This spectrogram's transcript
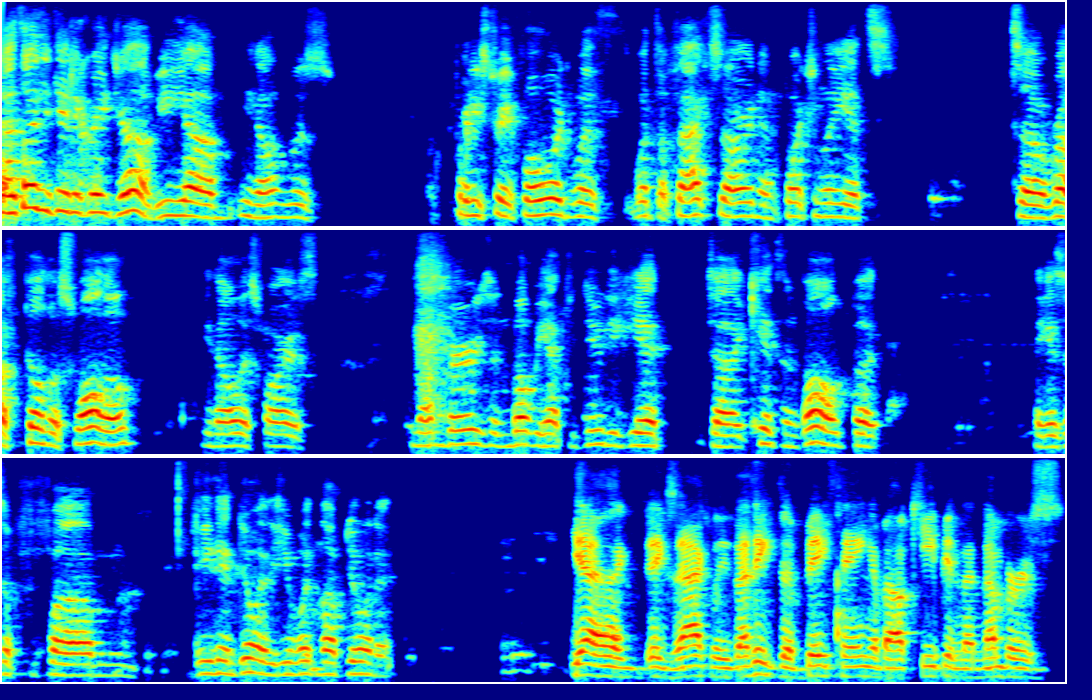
I thought he did a great job. He, um, you know, was pretty straightforward with what the facts are, and unfortunately, it's it's a rough pill to swallow. You know, as far as numbers and what we have to do to get uh, kids involved. But I guess if um, he didn't do it, he wouldn't love doing it. Yeah, exactly. I think the big thing about keeping the numbers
